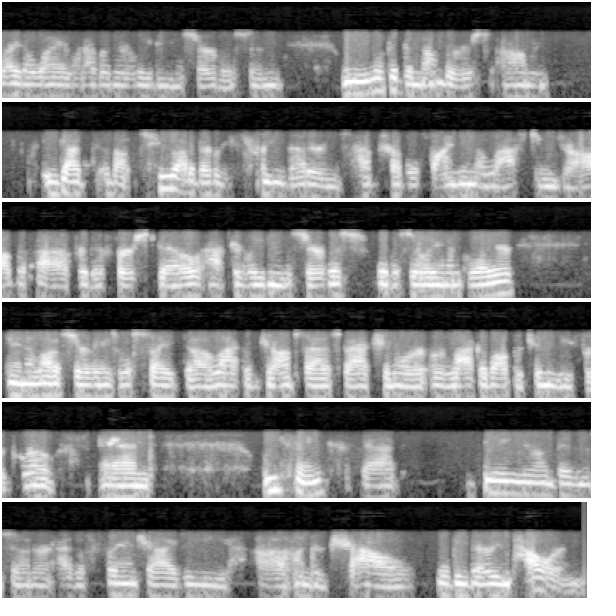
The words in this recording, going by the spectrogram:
right away whenever they're leaving the service. And when you look at the numbers, um, we've got about two out of every three veterans have trouble finding a lasting job uh, for their first go after leaving the service with a civilian employer and a lot of surveys will cite uh, lack of job satisfaction or, or lack of opportunity for growth. And we think that being your own business owner as a franchisee uh, under Chow will be very empowering.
